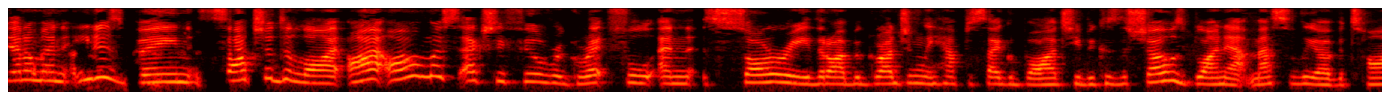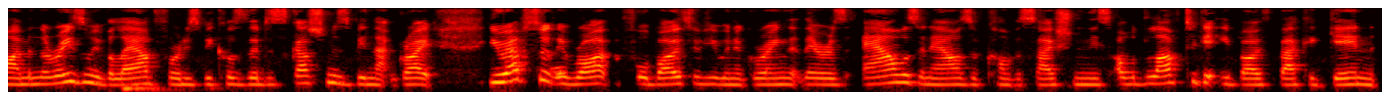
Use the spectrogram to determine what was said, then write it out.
Gentlemen, it has been such a delight. I, I almost actually feel regretful and sorry that I begrudgingly have to say goodbye to you because the show has blown out massively over time, and the reason we've allowed for it is because the discussion has been that great. You're absolutely right before both of you in agreeing that there is hours and hours of conversation in this. I would love to get you both back again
